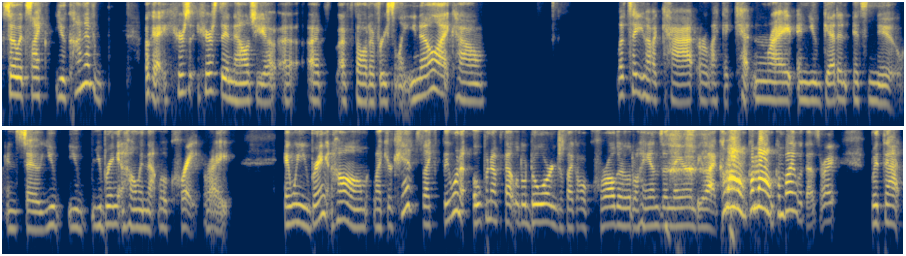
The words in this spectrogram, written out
so it's like you kind of okay here's here's the analogy I- I've I've thought of recently you know like how let's say you have a cat or like a kitten, right? And you get it, it's new. And so you you you bring it home in that little crate, right? And when you bring it home, like your kids, like they want to open up that little door and just like all crawl their little hands in there and be like, come on, come on, come play with us, right? But that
